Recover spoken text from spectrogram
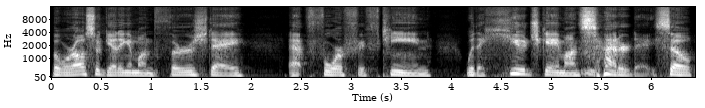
but we're also getting him on Thursday at 4:15 with a huge game on Saturday. So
